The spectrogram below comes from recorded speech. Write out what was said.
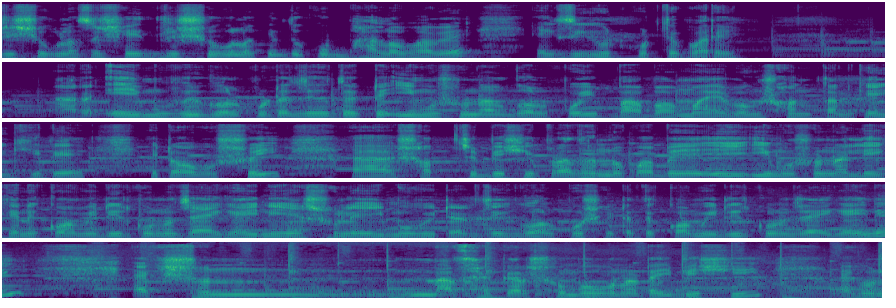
দৃশ্যগুলো আছে, সেই দৃশ্যগুলো কিন্তু খুব ভালোভাবে এক্সিকিউট করতে পারে। আর এই মুভির গল্পটা যেহেতু একটা ইমোশনাল গল্পই, বাবা, মা এবং সন্তানকে ঘিরে, এটা অবশ্যই সবচেয়ে বেশি প্রাধান্য পাবে এই ইমোশনালি। এখানে কমেডির কোনো জায়গাই নেই আসলে এই মুভিটার যে গল্প, সেটাতে কমেডির কোনো জায়গাই নেই। অ্যাকশন না থাকার সম্ভাবনাটাই বেশি। এখন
